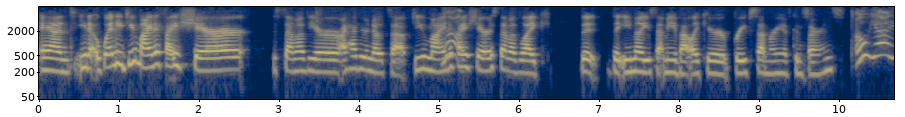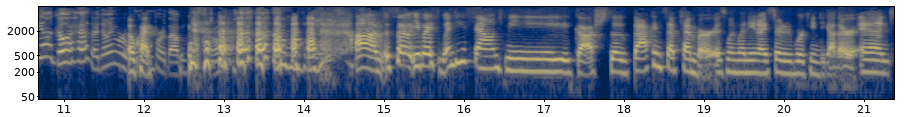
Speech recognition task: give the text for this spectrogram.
And, you know, Wendy, do you mind if I share some of your, I have your notes up. Do you mind yeah. if I share some of like the the email you sent me about like your brief summary of concerns? Oh yeah, yeah. Go ahead. I don't even okay. remember them. So. um, so you guys, Wendy found me. Gosh, so back in September is when Wendy and I started working together, and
